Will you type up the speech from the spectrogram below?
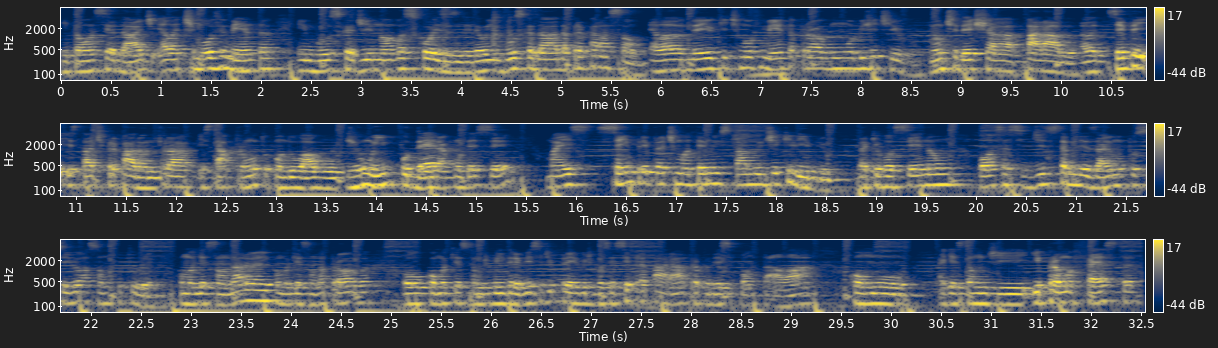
Então a ansiedade ela te movimenta em busca de novas coisas, entendeu? Em busca da, da preparação. Ela meio que te movimenta para algum objetivo, não te deixa parado. Ela sempre está te preparando para estar pronto quando algo de ruim puder acontecer mas sempre para te manter num estado de equilíbrio, para que você não possa se desestabilizar em uma possível ação futura, como a questão da aranha, como a questão da prova, ou como a questão de uma entrevista de emprego, de você se preparar para poder se portar lá, como a questão de ir para uma festa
